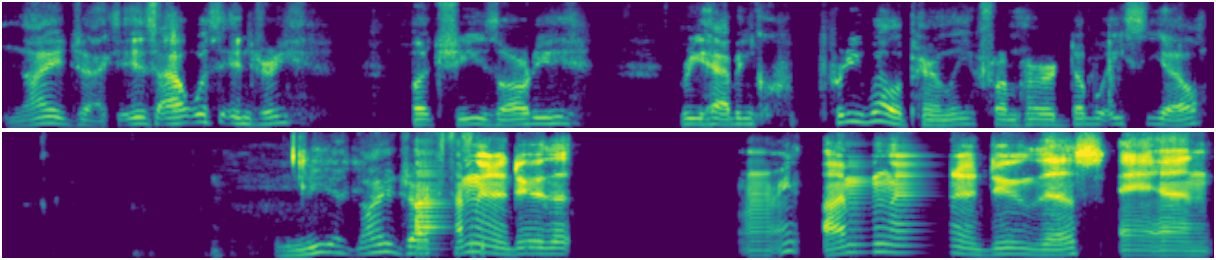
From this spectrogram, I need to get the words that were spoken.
Nia Jax is out with injury, but she's already rehabbing pretty well apparently from her double ACL. Nia, Nia Uh, Jax. I'm going to do that. All right. I'm going to do this and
